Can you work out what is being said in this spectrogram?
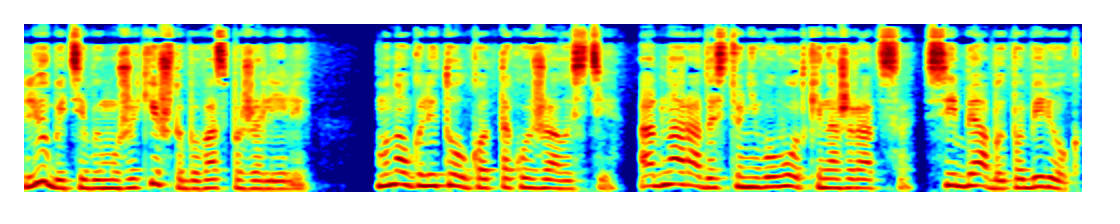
Любите вы, мужики, чтобы вас пожалели. Много ли толку от такой жалости? Одна радость у него водки нажраться. Себя бы поберег.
